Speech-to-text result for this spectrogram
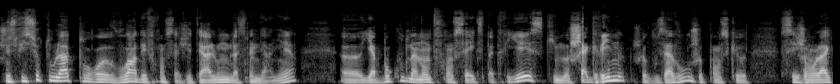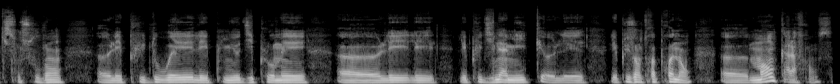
je suis surtout là pour voir des Français. J'étais à Londres la semaine dernière. Euh, il y a beaucoup maintenant de Français expatriés, ce qui me chagrine, je vous avoue. Je pense que ces gens-là, qui sont souvent euh, les plus doués, les mieux diplômés, euh, les, les, les, plus dynamiques, les, les plus entreprenants, manquent à la France.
